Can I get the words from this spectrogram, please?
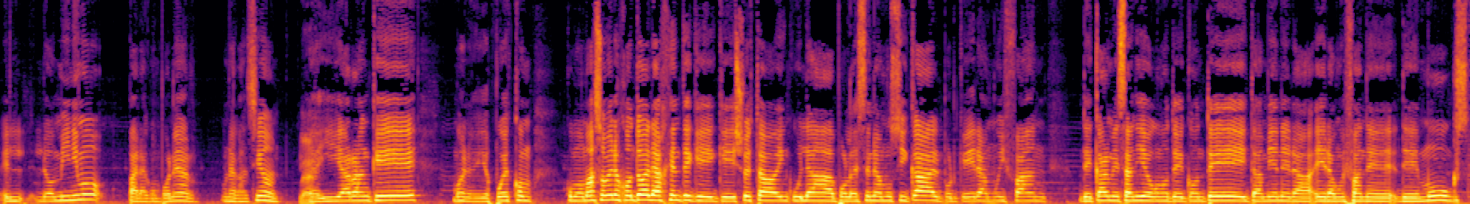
el- lo mínimo para componer una canción. Claro. Y ahí arranqué, bueno, y después como más o menos con toda la gente que, que yo estaba vinculada por la escena musical, porque era muy fan de Carmen Sandiego, como te conté, y también era, era muy fan de, de Mux.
